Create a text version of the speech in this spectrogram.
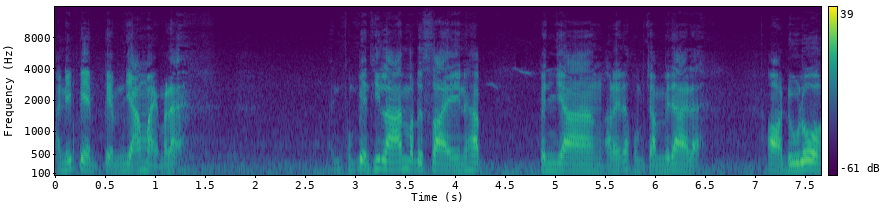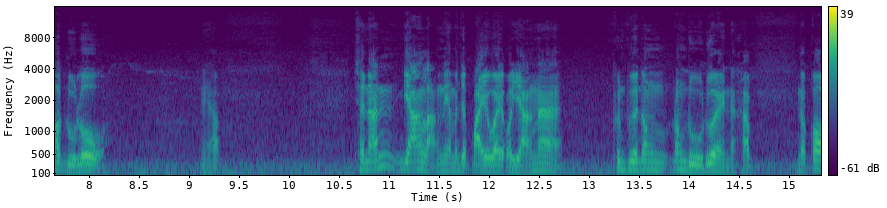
อันนี้เปลี่ยนเปลี่ยนยางใหม่มาแล้วผมเปลี่ยนที่ร้านมอเตอร์ไซค์นะครับ เป็นยางอะไรนะผมจำไม่ได้แล้วอ๋อดูโลครับดูโลนี่ครับ ฉะนั้นยางหลังเนี่ยมันจะไปไวกว่ายางหน้า เพื่อนๆต้องต้องดูด้วยนะครับ แล้วก็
